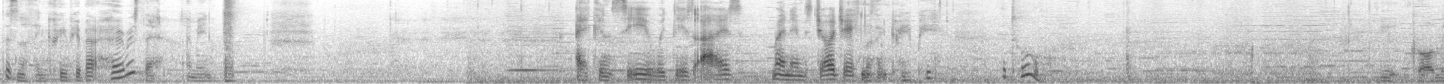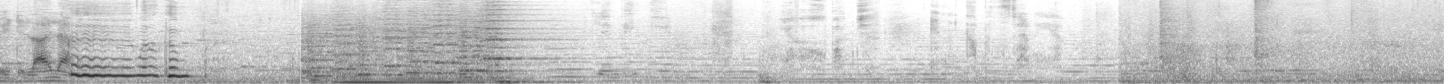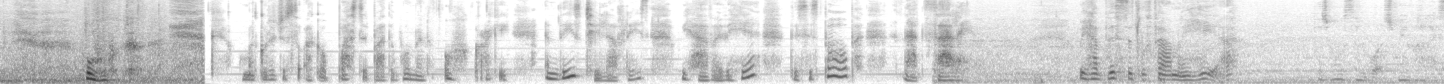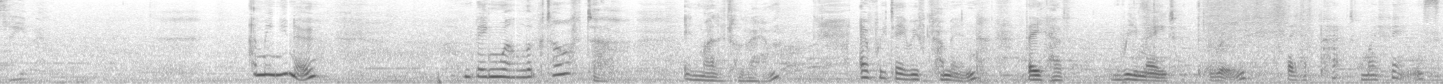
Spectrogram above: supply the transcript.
There's nothing creepy about her, is there? I mean, I can see you with these eyes. My name's Georgie. there's nothing creepy at all. You can call me Delilah. Welcome. Here. Oh my god, I just thought I got busted by the woman. Oh, crikey. And these two lovelies we have over here. This is Bob, and that's Sally. We have this little family here that also watch me while I sleep. I mean, you know, I'm being well looked after in my little room. Every day we've come in, they have remade the room. They have packed my things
